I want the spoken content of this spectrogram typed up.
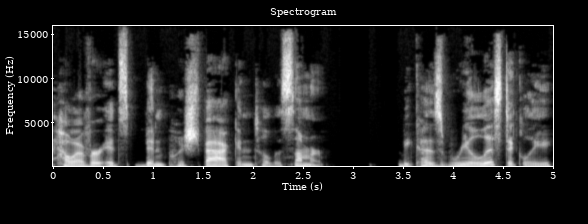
However, it's been pushed back until the summer because realistically,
